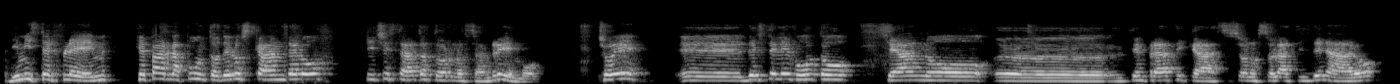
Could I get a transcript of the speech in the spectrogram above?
di mister flame che parla appunto dello scandalo che c'è stato attorno a sanremo cioè eh, del televoto che hanno eh, che in pratica si sono solati il denaro.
